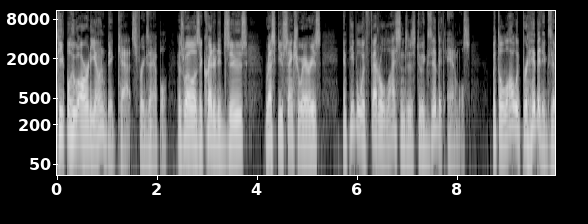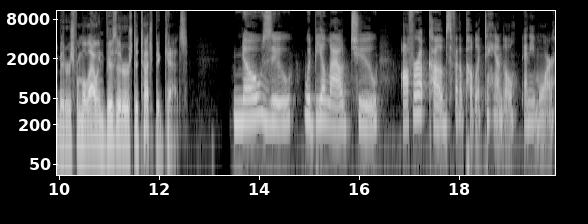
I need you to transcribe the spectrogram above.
People who already own big cats, for example, as well as accredited zoos, rescue sanctuaries, and people with federal licenses to exhibit animals but the law would prohibit exhibitors from allowing visitors to touch big cats. No zoo would be allowed to offer up cubs for the public to handle anymore.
